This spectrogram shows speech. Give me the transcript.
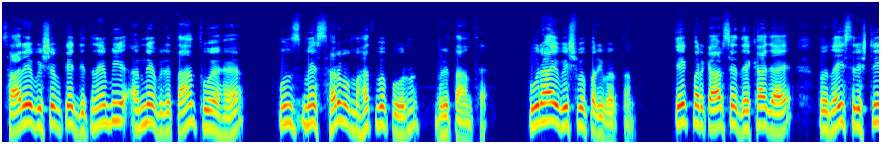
सारे विश्व के जितने भी अन्य वृतांत हुए हैं, उनमें सर्व महत्वपूर्ण वृतांत है। पूरा ही विश्व परिवर्तन। एक प्रकार से देखा जाए तो नई सृष्टि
